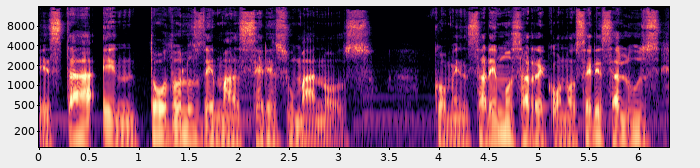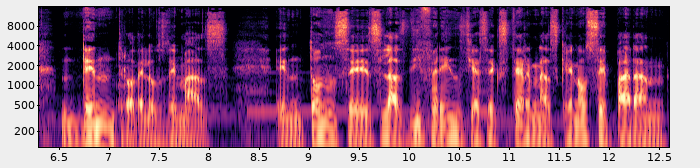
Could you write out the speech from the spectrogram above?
está en todos los demás seres humanos comenzaremos a reconocer esa luz dentro de los demás, entonces las diferencias externas que nos separan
